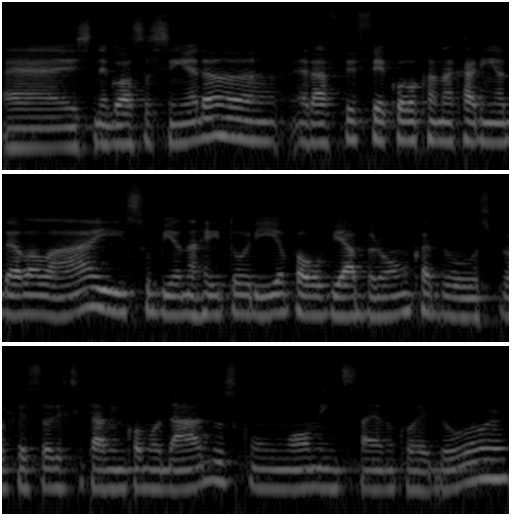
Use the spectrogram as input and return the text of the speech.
É, esse negócio assim era, era a Fefe colocando a carinha dela lá e subia na reitoria para ouvir a bronca dos professores que estavam incomodados com um homem de saia no corredor.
